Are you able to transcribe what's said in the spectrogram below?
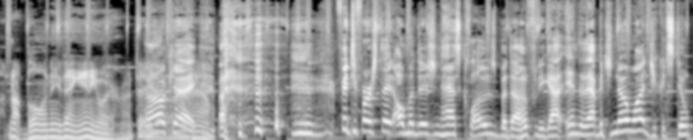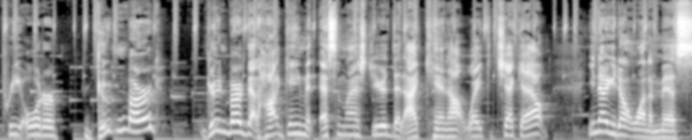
I'm not blowing anything anywhere. I tell you Okay. right 51st State Ultimate Edition has closed, but uh, hopefully you got into that. But you know what? You can still pre order Gutenberg. Gutenberg, that hot game at Essen last year that I cannot wait to check out. You know, you don't want to miss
